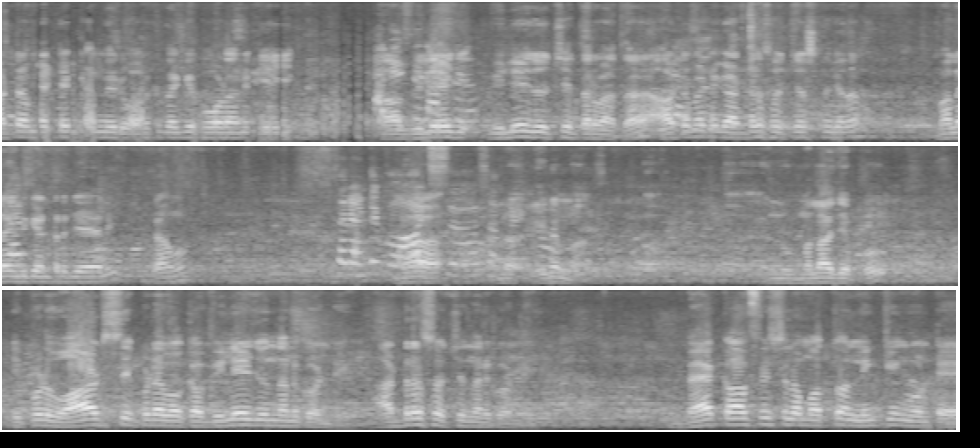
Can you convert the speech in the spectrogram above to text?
ఆటోమేటిక్గా మీరు వర్క్ తగ్గిపోవడానికి ఆ విలేజ్ విలేజ్ వచ్చిన తర్వాత ఆటోమేటిక్గా అడ్రస్ వచ్చేస్తుంది కదా. మళ్ళీ ఎందుకు ఎంటర్ చేయాలి రాము? ఇదమ్మా. నువ్వు మళ్ళా చెప్పు. ఇప్పుడు వార్డ్స్ ఇప్పుడు ఒక విలేజ్ ఉందనుకోండి అడ్రస్ వచ్చిందనుకోండి బ్యాక్ ఆఫీస్లో మొత్తం లింకింగ్ ఉంటే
